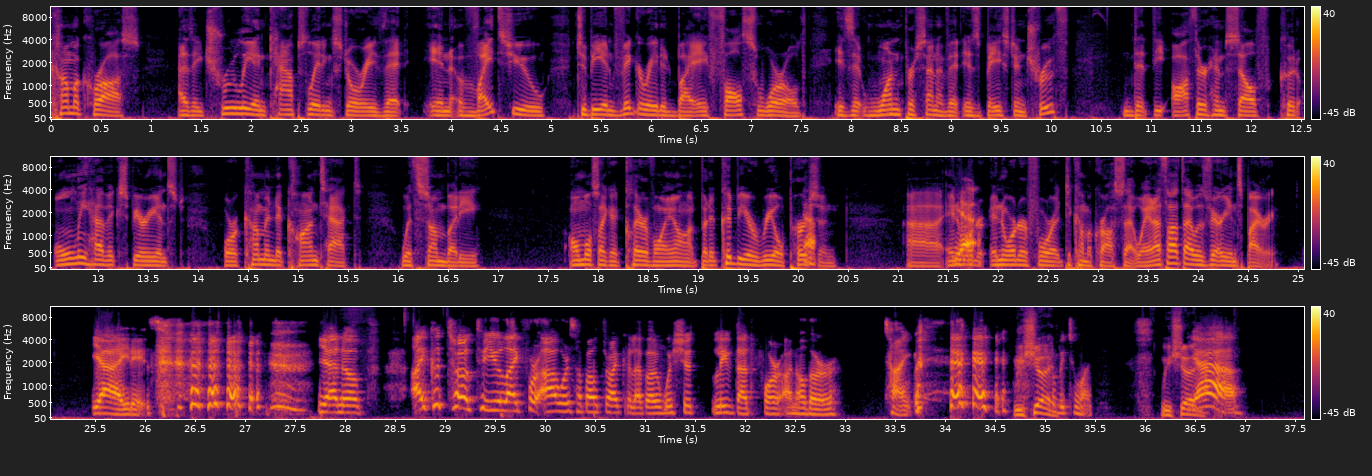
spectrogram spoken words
come across as a truly encapsulating story that invites you to be invigorated by a false world is that 1% of it is based in truth that the author himself could only have experienced or come into contact with somebody almost like a clairvoyant but it could be a real person uh, in Yeah. order in order for it to come across that way and i thought that was very inspiring Yeah, it is. yeah, no. I could talk to you like for hours about Dracula, but we should leave that for another time. we should Probably too much. we should Yeah,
